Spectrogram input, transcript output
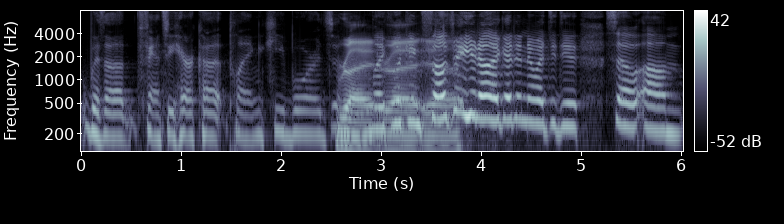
with a fancy haircut playing keyboards and Right, like right, looking yeah. sultry you know like i didn't know what to do so um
